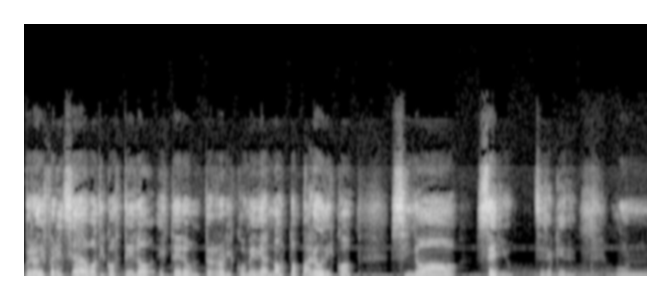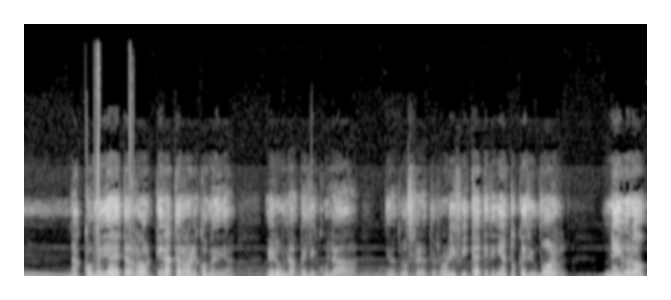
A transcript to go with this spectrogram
pero a diferencia de Abbott y Costello, este era un terror y comedia no autoparódico, sino serio, si se quiere. una comedia de terror que era terror y comedia. Era una película de atmósfera terrorífica que tenía toques de humor negro,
